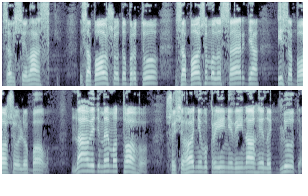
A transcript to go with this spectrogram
за всі ласки, за Божу доброту, за Боже милосердя і за Божу любов. Навіть мимо того, що сьогодні в Україні війна гинуть люди,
